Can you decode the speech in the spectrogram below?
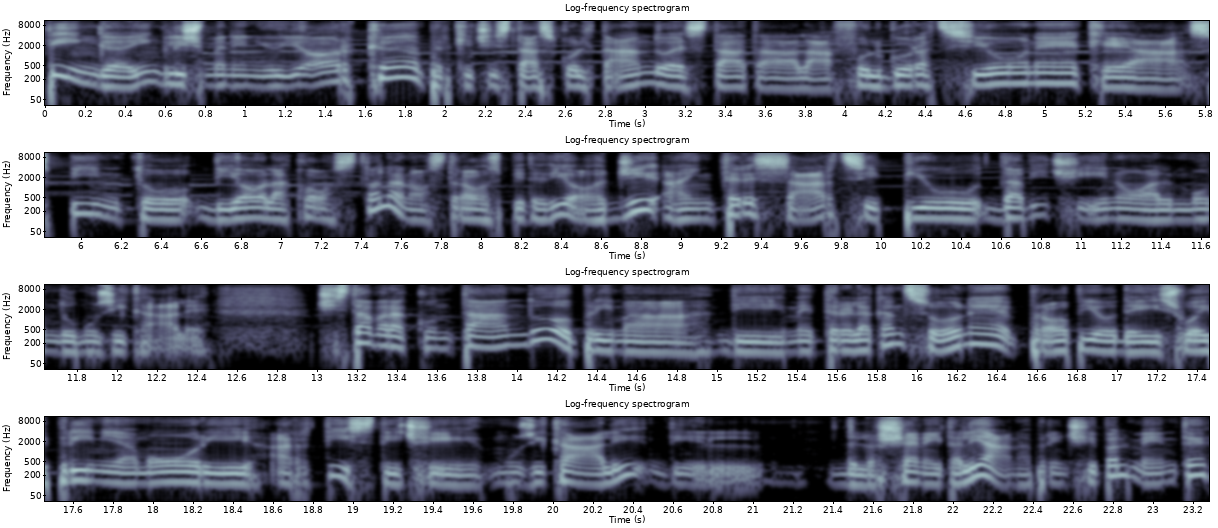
Sting, Englishman in New York, per chi ci sta ascoltando, è stata la folgorazione che ha spinto Viola Costa, la nostra ospite di oggi, a interessarsi più da vicino al mondo musicale. Ci stava raccontando, prima di mettere la canzone, proprio dei suoi primi amori artistici, musicali, di, della scena italiana principalmente,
